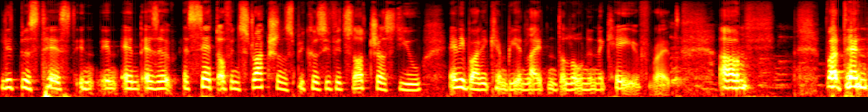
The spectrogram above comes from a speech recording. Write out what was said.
litmus test in, in and as a, a set of instructions because if it's not just you anybody can be enlightened alone in a cave right? Um, but then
